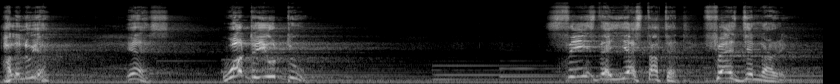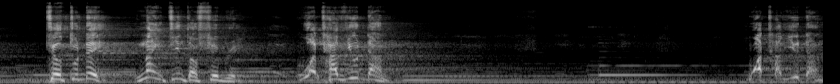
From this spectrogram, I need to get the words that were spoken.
Hallelujah. Yes. What do you do? Since the year started, 1st January, till today, 19th of February, what have you done? What have you done?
